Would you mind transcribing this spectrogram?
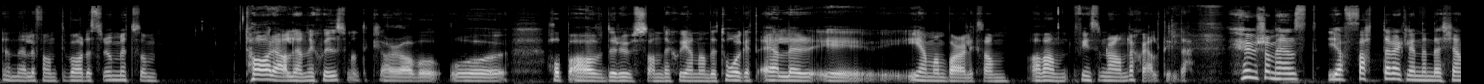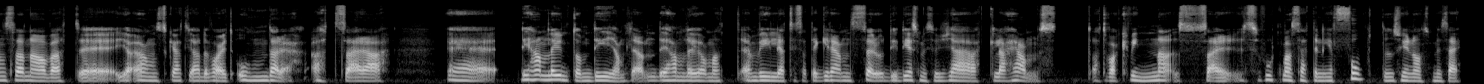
en elefant i vardagsrummet som tar all energi som man inte klarar av att att hoppa av det rusande skenande tåget? Eller är, är man bara liksom av finns det några andra skäl till det? Hur som helst, jag fattar verkligen den där känslan av att eh, jag önskar att jag hade varit ondare. Att så här, eh, det handlar ju inte om det egentligen. Det handlar ju om att en vilja till att sätta gränser och det är det som är så jäkla hemskt att vara kvinna. Så, här, så fort man sätter ner foten så är det någon som är så här,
